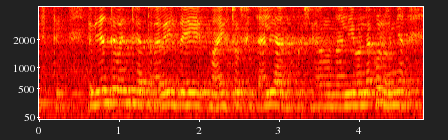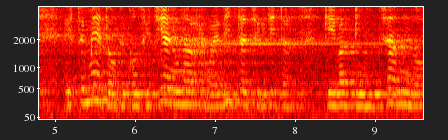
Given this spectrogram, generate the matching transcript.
Este, evidentemente a través de maestros italianos que llegaron a Lima en la colonia, este método que consistía en una ruedita chiquitita que iba pinchando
